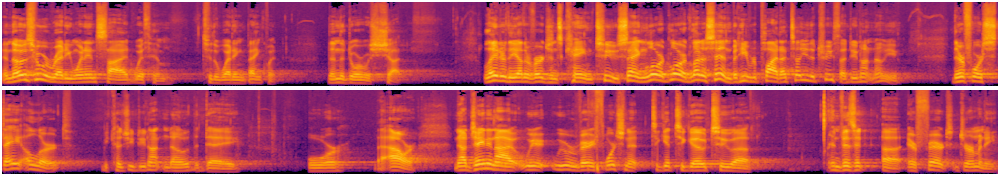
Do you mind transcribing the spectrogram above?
and those who were ready went inside with him to the wedding banquet. Then the door was shut. Later, the other virgins came too, saying, Lord, Lord, let us in. But he replied, I tell you the truth, I do not know you. Therefore, stay alert, because you do not know the day or the hour. Now, Jane and I, we, we were very fortunate to get to go to uh, and visit uh, Erfurt, Germany,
